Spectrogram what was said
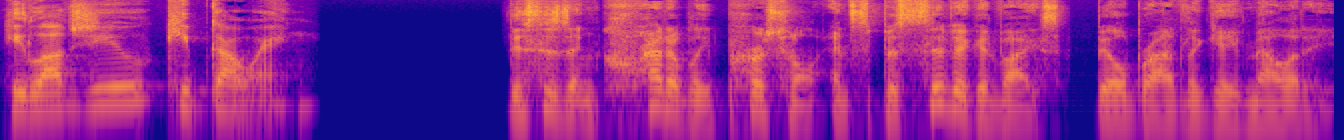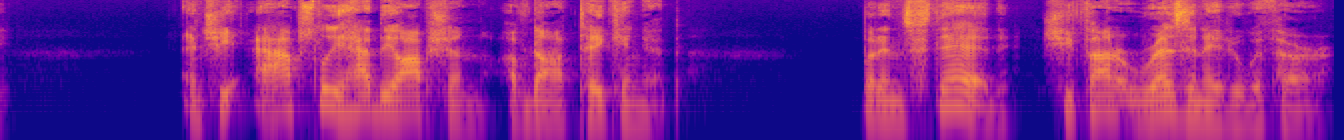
He loves you. Keep going. This is incredibly personal and specific advice Bill Bradley gave Mellody. And she absolutely had the option of not taking it. But instead, she found it resonated with her.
